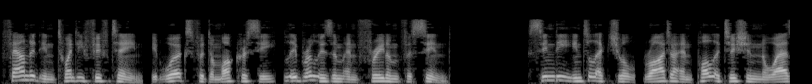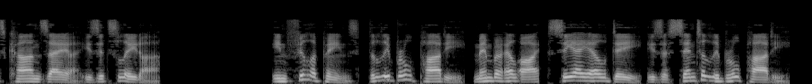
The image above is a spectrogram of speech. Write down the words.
Founded in 2015, it works for democracy, liberalism and freedom for Sindh. Sindhi intellectual, writer and politician Nawaz Khan Zaya is its leader. In Philippines, the Liberal Party, member LI, CALD is a center-liberal party.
